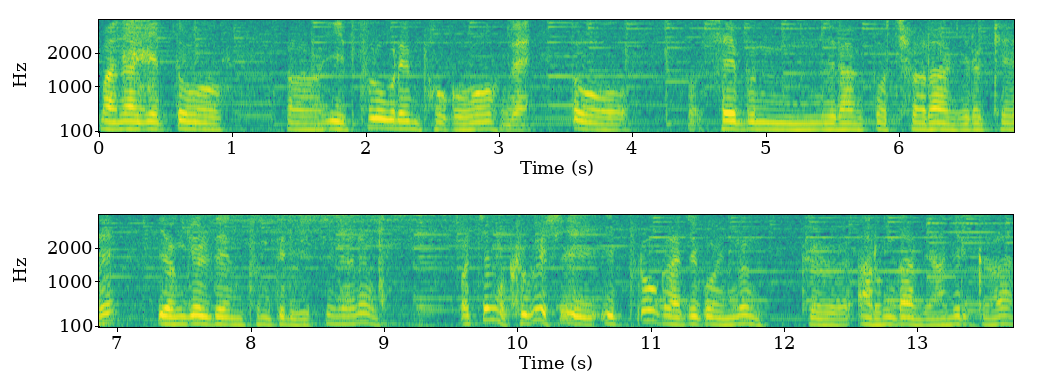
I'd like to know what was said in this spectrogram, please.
만약에 또 어, 이 프로그램 보고 네. 또 세 분이랑 또 저랑 이렇게 연결된 분들이 있으면은 어쩌면 그것이 이 프로 가지고 있는 그 아름다움이 아닐까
